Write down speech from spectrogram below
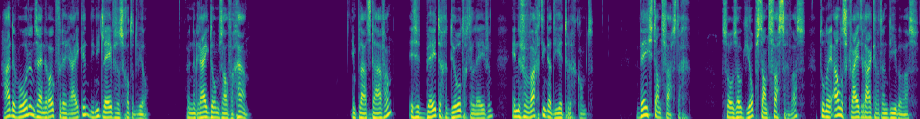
Harde woorden zijn er ook voor de rijken die niet leven zoals God het wil. Hun rijkdom zal vergaan. In plaats daarvan is het beter geduldig te leven in de verwachting dat de Heer terugkomt. Wees standvastig, zoals ook Job standvastig was toen hij alles kwijtraakte wat hem dierbaar was.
